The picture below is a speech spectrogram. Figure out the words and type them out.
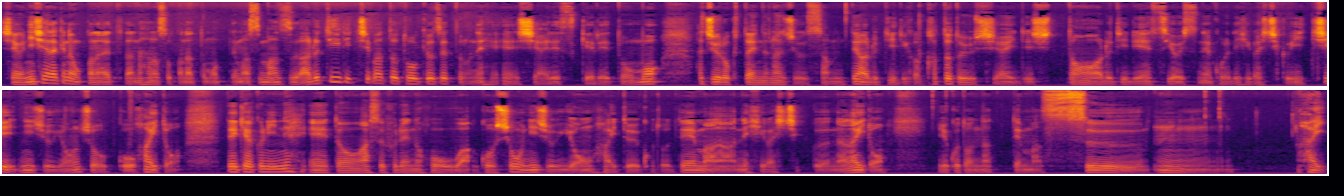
試合が2試合だけの行われてたんで話そうかなと思ってます。まず、アルティーリ千葉と東京 Z のね、えー試合ですけれども、86対73でアルティーリが勝ったという試合でした。アルティーリね強いですね。これで東地区1位、24勝5敗と。で、逆にね、えっ、と、アスフレの方は5勝24敗ということで、まあね、東地区7位ということになってます。うん。はい。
